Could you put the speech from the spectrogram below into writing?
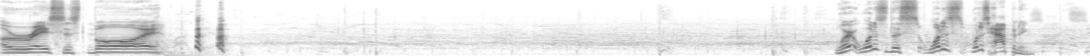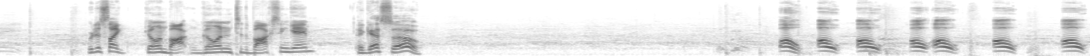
A racist boy. Where? What is this? What is? What is happening? We're just like going bo- going to the boxing game. I guess so. Oh, oh, oh, oh, oh, oh, oh.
